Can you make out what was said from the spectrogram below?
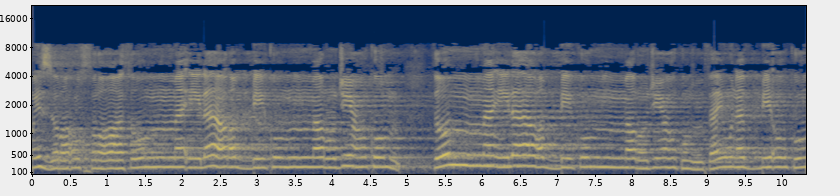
وزر أخرى ثم إلى ربكم مرجعكم ثم إلى ربكم مرجعكم فينبئكم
